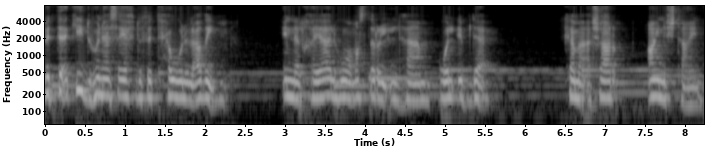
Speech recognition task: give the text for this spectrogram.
بالتأكيد هنا سيحدث التحول العظيم. إن الخيال هو مصدر الإلهام والإبداع. كما أشار أينشتاين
